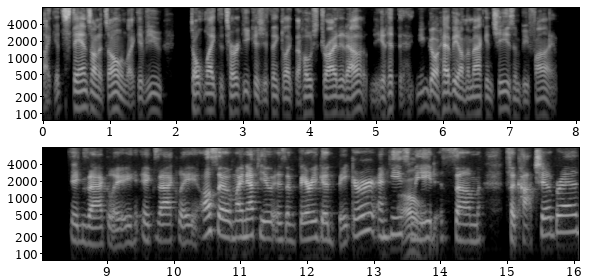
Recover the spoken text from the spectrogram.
like it stands on its own. Like if you don't like the turkey because you think like the host dried it out, you can hit the you can go heavy on the mac and cheese and be fine. Exactly, exactly. Also, my nephew is a very good baker, and he's Oh, made some focaccia bread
